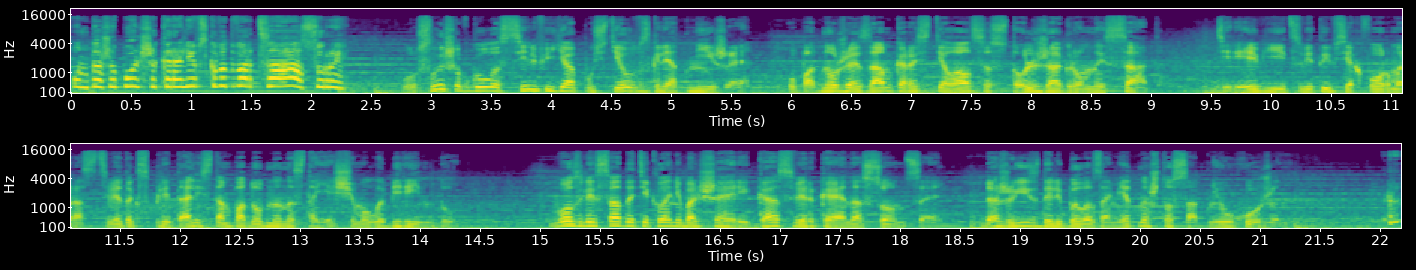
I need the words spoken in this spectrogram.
Он даже больше королевского дворца Асуры! Услышав голос Сильфи, я опустил взгляд ниже. У подножия замка расстилался столь же огромный сад. Деревья и цветы всех форм и расцветок сплетались там подобно настоящему лабиринту. Возле сада текла небольшая река, сверкая на солнце. Даже издали было заметно, что сад не ухожен. Р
